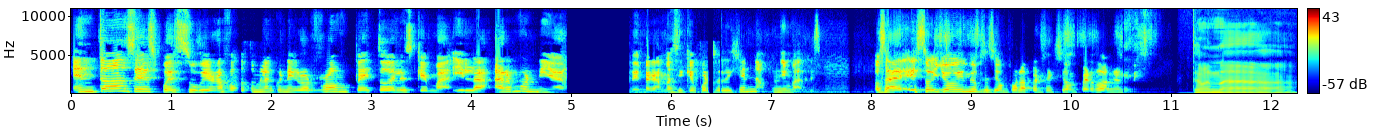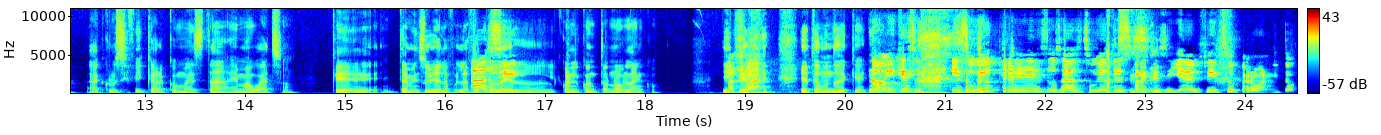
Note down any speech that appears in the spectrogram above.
Entonces, pues subir una foto en blanco y negro rompe todo el esquema y la armonía de Instagram, así que por eso dije, no, ni madres. O sea, soy yo y mi obsesión por la perfección, perdónenme. Te van a, crucificar como esta Emma Watson, que también subió la, foto ah, del, con el contorno blanco. Y que ya todo el mundo de que. No, y que y subió tres, o sea, subió tres para que siguiera el feed súper bonito.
